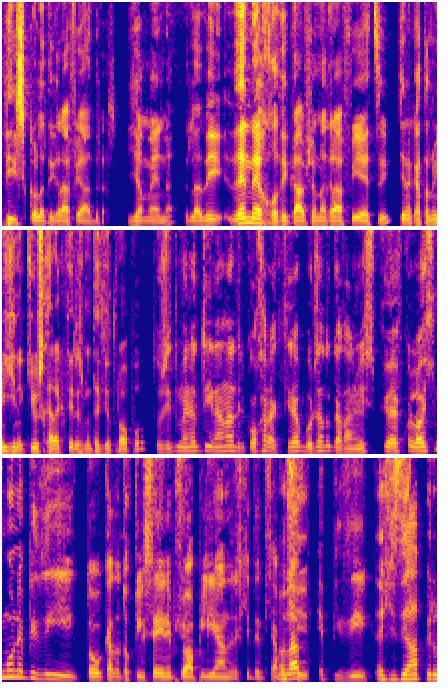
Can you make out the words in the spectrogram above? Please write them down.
δύσκολα τη γράφει άντρας. Για μένα. Δηλαδή, δεν έχω δει κάποιον να γράφει έτσι και να κατανοεί γυναικείους χαρακτήρες με τέτοιο τρόπο. Το ζήτημα είναι ότι έναν αντρικό χαρακτήρα μπορείς να τον κατανοήσεις πιο εύκολα, όχι μόνο επειδή το, κατά το κλισέ είναι πιο απλοί άντρε και τέτοια. Απλά Όχι. επειδή. Έχεις δει άπειρους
